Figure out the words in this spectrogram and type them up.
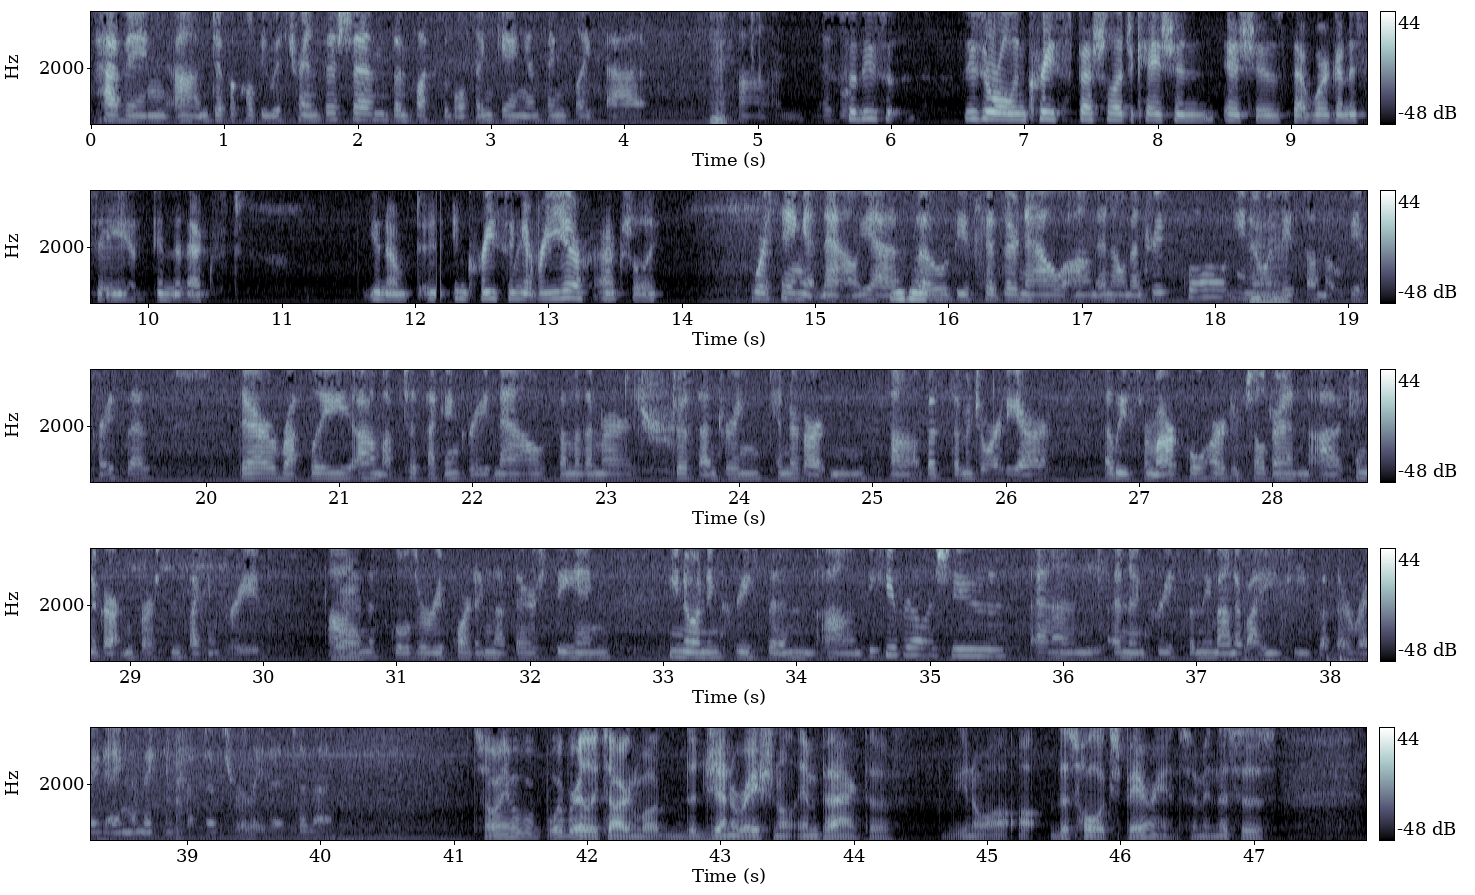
having difficulty with transitions and flexible thinking and things like that. Hmm. So these these are all increased special education issues that we're going to see in the next, you know, increasing every year. Actually, we're seeing it now. Yeah. Mm-hmm. So these kids are now um, in elementary school. You know, mm-hmm. and based on the opiate crisis, they're roughly um, up to second grade now. Some of them are just entering kindergarten, uh, but the majority are, at least from our cohort of children, uh, kindergarten, first and second grade. Um, wow. And the schools are reporting that they're seeing, you know, an increase in um, behavioral issues and an increase in the amount of IEPs that they're writing, and they think that it's related to this. So I mean, we're really talking about the generational impact of you know this whole experience. I mean, this is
